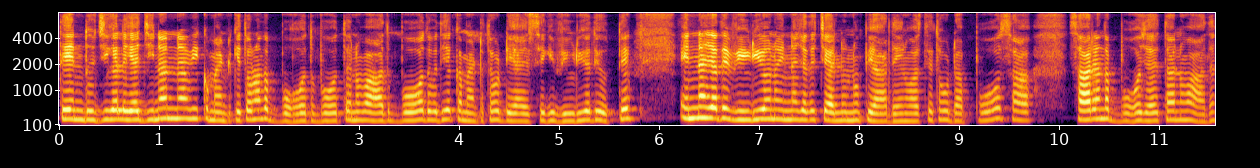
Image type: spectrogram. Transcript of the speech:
ਤੇ ਦੂਜੀ ਗੱਲ ਇਹ ਆ, ਜਿਨ੍ਹਾਂ ਨੇ ਵੀ ਕਮੈਂਟ ਕੀਤਾ, ਉਹਨਾਂ ਦਾ ਬਹੁਤ ਬਹੁਤ ਧੰਨਵਾਦ। ਬਹੁਤ ਵਧੀਆ ਕਮੈਂਟ ਤੁਹਾਡੇ ਆਏ ਸੀਗੇ ਵੀਡੀਓ ਦੇ ਉੱਤੇ। ਇੰਨਾ ਜ਼ਿਆਦਾ ਵੀਡੀਓ ਨੂੰ, ਇੰਨਾ ਜ਼ਿਆਦਾ ਚੈਨਲ ਨੂੰ ਪਿਆਰ ਦੇਣ ਵਾਸਤੇ ਤੁਹਾਡਾ ਬਹੁਤ ਸਾ, ਸਾਰਿਆਂ ਦਾ ਬਹੁਤ ਜ਼ਿਆਦਾ ਧੰਨਵਾਦ।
